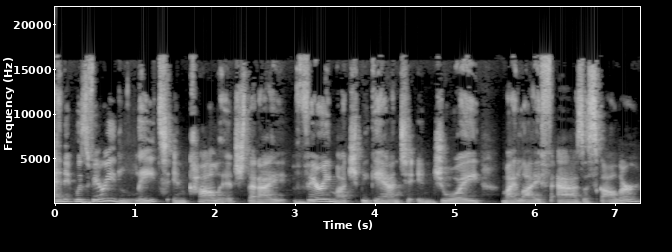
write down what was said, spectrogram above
And it was very late in college that I very much began to enjoy my life as a scholar,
